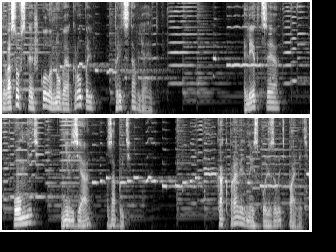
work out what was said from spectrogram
Философская школа «Новый Акрополь» представляет. Лекция «Помнить нельзя забыть» Как правильно использовать память?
